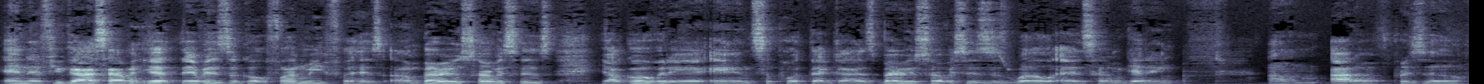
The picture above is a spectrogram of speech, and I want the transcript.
And if you guys haven't yet, there is a GoFundMe for his um, burial services. Y'all go over there and support that guy's burial services as well as him getting um, out of Brazil.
